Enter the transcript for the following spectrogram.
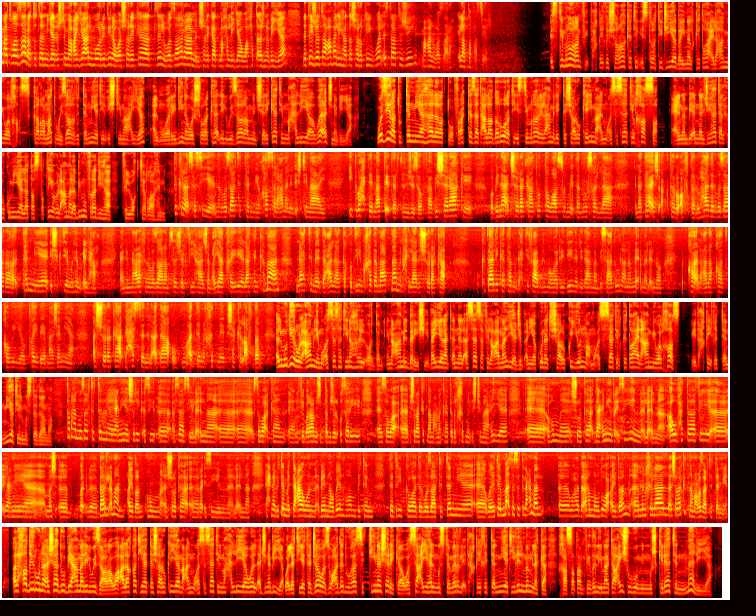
قامت وزارة التنمية الاجتماعية الموردين والشركات للوزارة من شركات محلية وحتى أجنبية نتيجة عملها التشاركي والاستراتيجي مع الوزارة. إلى التفاصيل. استمرارا في تحقيق الشراكة الاستراتيجية بين القطاع العام والخاص كرمت وزارة التنمية الاجتماعية الموردين والشركاء للوزارة من شركات محلية وأجنبية. وزيرة التنمية هالة لطوف ركزت على ضرورة استمرار العمل التشاركي مع المؤسسات الخاصة علما بأن الجهات الحكومية لا تستطيع العمل بمفردها في الوقت الراهن. الفكرة الأساسية أن وزارة التنمية وخاصة العمل الاجتماعي إيد وحده ما بتقدر تنجزه فبالشراكة وبناء الشراكات والتواصل بنقدر نوصل لنتائج أكثر وأفضل. وهذا الوزارة التنمية شيء كثير مهم إلها. يعني بنعرف إن الوزارة مسجل فيها جمعيات خيرية لكن كمان نعتمد على تقديم خدماتنا من خلال الشركاء. وكذلك تم الاحتفال بالموردين اللي دائما بيساعدونا لأنه بنأمل إنه إبقاء العلاقات قوية وطيبة مع جميع الشركاء بحسن الأداء وبنقدم الخدمة بشكل أفضل. المدير العام لمؤسسة نهر الأردن إنعام البريشي بينت أن الأساس في العمل يجب أن يكون تشاركي مع مؤسسات القطاع العام والخاص لتحقيق التنمية المستدامة. طبعا وزارة التنمية يعني هي شريك آه، أساسي لنا آه، آه، سواء كان يعني في برامج الدمج الأسري سواء بشراكتنا مع مكاتب الخدمة الاجتماعية هم شركاء داعمين رئيسيين لنا أو حتى في يعني دار الأمان أيضا هم شركاء رئيسيين لنا إحنا بيتم التعاون بيننا وبينهم بيتم تدريب كوادر وزارة التنمية ويتم مأسسة العمل وهذا أهم موضوع أيضا آه، من خلال شراكتنا مع وزارة التنمية. الحاضرون أشادوا بعمل الوزارة وعلاقتها التشاركية مع المؤسسات المحلية والأجنبية والتي يتجاوز عددها 60 شركة وسعيها المستمر لتحقيق التنمية للمملكة خاصة في ظل ما تعيشه من مشكلات مالية.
